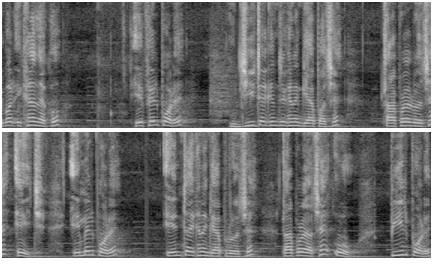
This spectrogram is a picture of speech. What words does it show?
এবার এখানে দেখো এফ এর পরে জিটা কিন্তু এখানে গ্যাপ আছে। তারপরে রয়েছে এইচ এম এর পরে এনটা এখানে গ্যাপ রয়েছে, তারপরে আছে ও পির পরে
